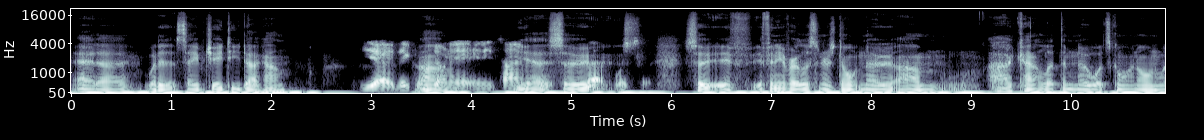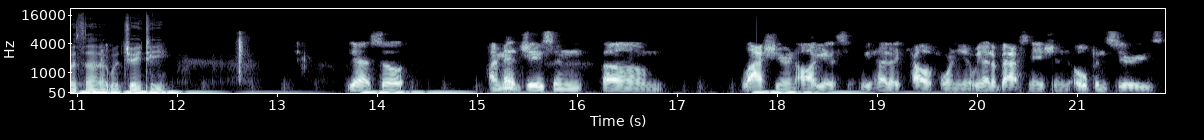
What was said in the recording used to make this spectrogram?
at uh, what is it, SaveJT.com. Yeah, they can Um, donate at any time. yeah, so so if if any of our listeners don't know, um, uh, kind of let them know what's going on with uh, with JT. Yeah, so I met Jason um, last year in August. We had a California, we had a Bass Nation Open Series,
